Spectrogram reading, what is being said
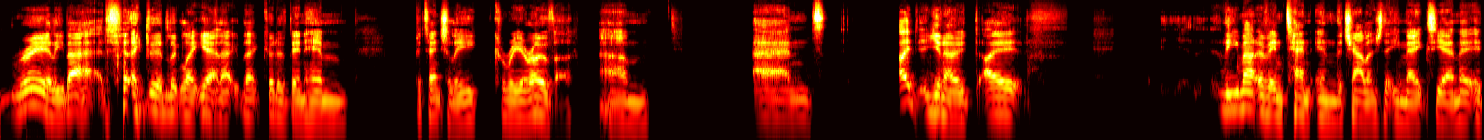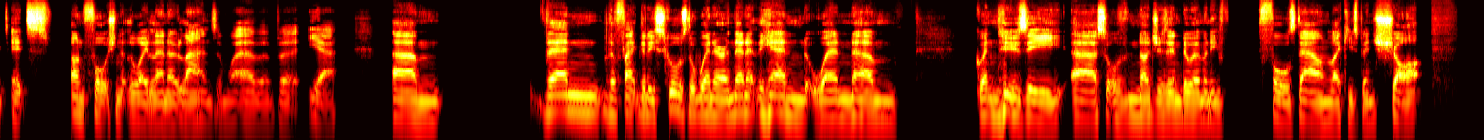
really bad. it did look like yeah that that could have been him potentially career over. Um, and I you know I the amount of intent in the challenge that he makes, yeah, it, it's unfortunate the way Leno lands and whatever, but yeah. Um, then the fact that he scores the winner, and then at the end when um, Guendouzi uh, sort of nudges into him and he falls down like he's been shot.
